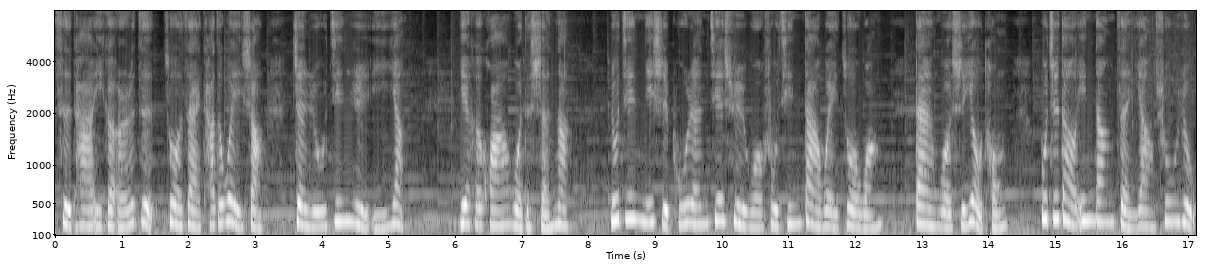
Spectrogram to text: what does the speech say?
赐他一个儿子坐在他的位上，正如今日一样。耶和华我的神呐！”如今你使仆人接续我父亲大卫做王，但我是幼童，不知道应当怎样出入。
